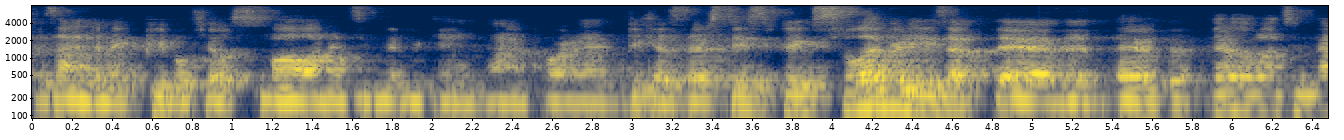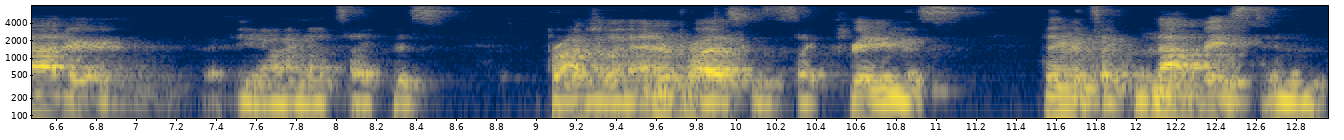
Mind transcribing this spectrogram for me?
designed to make people feel small and insignificant and unimportant because there's these big celebrities up there that they're the, they're the ones who matter. You know, and it's like this fraudulent enterprise because it's like creating this thing that's like not based in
